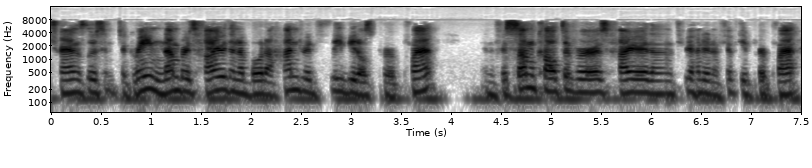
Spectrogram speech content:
translucent to green, numbers higher than about 100 flea beetles per plant, and for some cultivars, higher than 350 per plant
